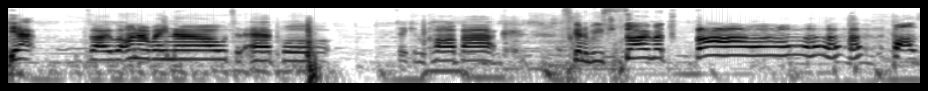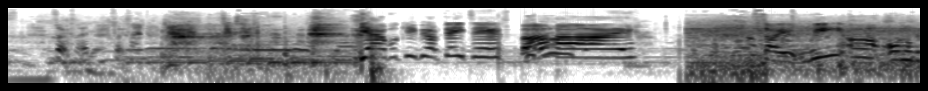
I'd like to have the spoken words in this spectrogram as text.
Yeah, so we're on our way now to the airport, taking the car back. It's gonna be so much fun! Buzz. So excited, so excited. Yeah, we'll keep you updated. Bye! So we are on the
